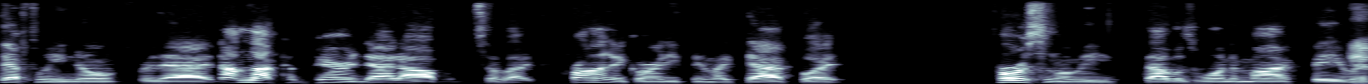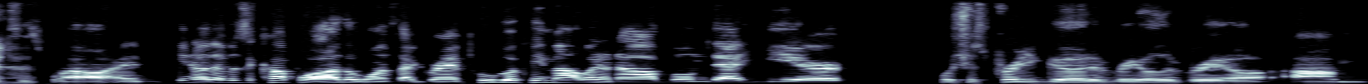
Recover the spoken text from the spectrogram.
definitely known for that and I'm not comparing that album to like the Chronic or anything like that but personally, that was one of my favorites Yeah. as well. And you know, there was a couple other ones like Grand Puba came out with an album that year, which was pretty good, of Real of Real. Um,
